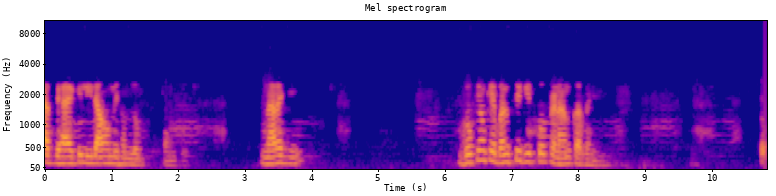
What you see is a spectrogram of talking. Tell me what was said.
अध्याय की लीलाओं में हम लोग पहुँचे। नारद जी गोपियों के बंसी गीत को प्रणाम कर रहे हैं। तो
